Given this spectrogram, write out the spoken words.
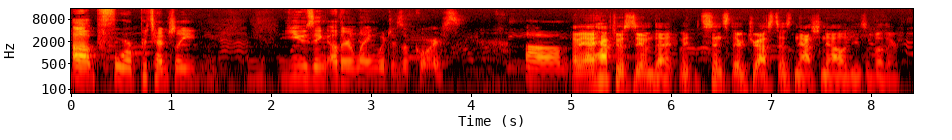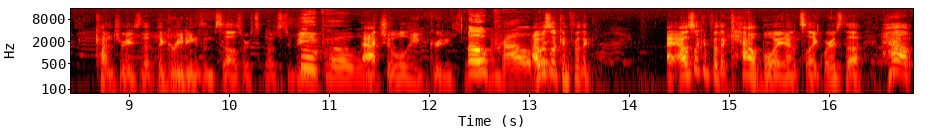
up for potentially using other languages, of course. Um, I mean, I have to assume that it- since they're dressed as nationalities of other countries, that the greetings themselves were supposed to be Oh, actually greetings. Oh, them. probably. I was looking for the. I I was looking for the cowboy, and it's like, where's the how?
